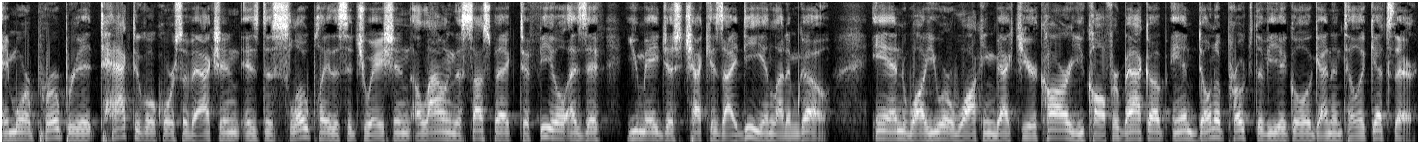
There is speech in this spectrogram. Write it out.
A more appropriate tactical course of action is to slow play the situation, allowing the suspect to feel as if you may just check his ID and let him go. And while you are walking back to your car, you call for backup and don't approach the vehicle again until it gets there.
